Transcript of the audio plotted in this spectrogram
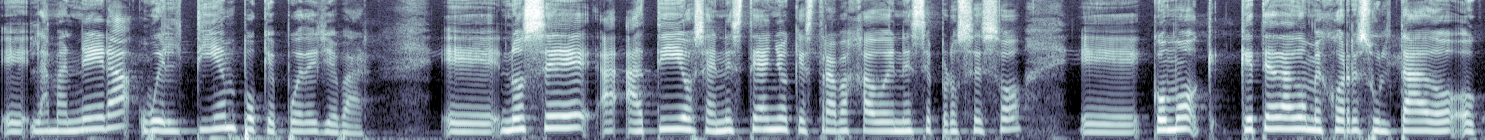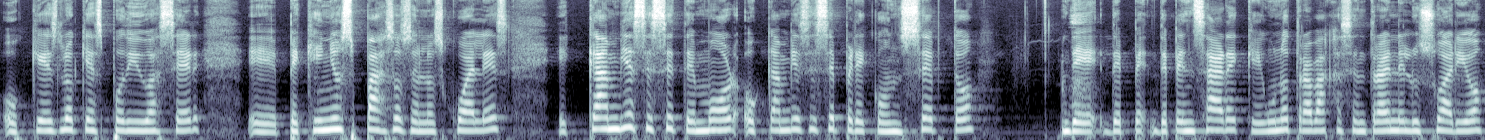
eh, la manera o el tiempo que puede llevar. no sé a, ti, o sea, en este año que has trabajado en ese proceso, ¿cómo, ¿qué te ha dado mejor resultado o, o, qué es lo que has podido hacer? pequeños pasos en los cuales cambias ese temor o cambias ese preconcepto de, pensar que uno trabaja centrado en el usuario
